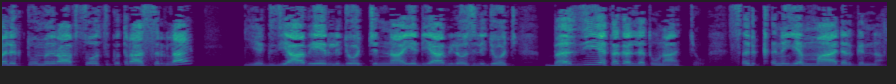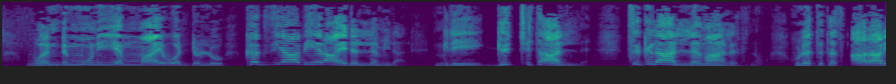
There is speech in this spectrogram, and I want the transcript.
መልእክቱ ምዕራፍ 3 ቁጥር 10 ላይ የእግዚአብሔር ልጆችና የዲያብሎስ ልጆች በዚህ የተገለጡ ናቸው። ጽድቅን የማያደርግና ወንድሙን የማይወድሉ ከእግዚአብሔር አይደለም ይላል። እንግዲህ ግጭት አለ ትግል አለ ማለት ነው ሁለት ተጻራሪ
